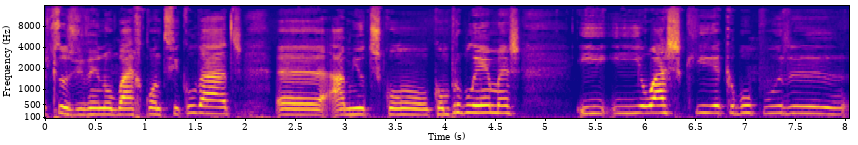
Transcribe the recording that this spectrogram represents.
as pessoas vivem no bairro com dificuldades, eh, há miúdos com, com problemas. E, e eu acho que acabou por eh,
